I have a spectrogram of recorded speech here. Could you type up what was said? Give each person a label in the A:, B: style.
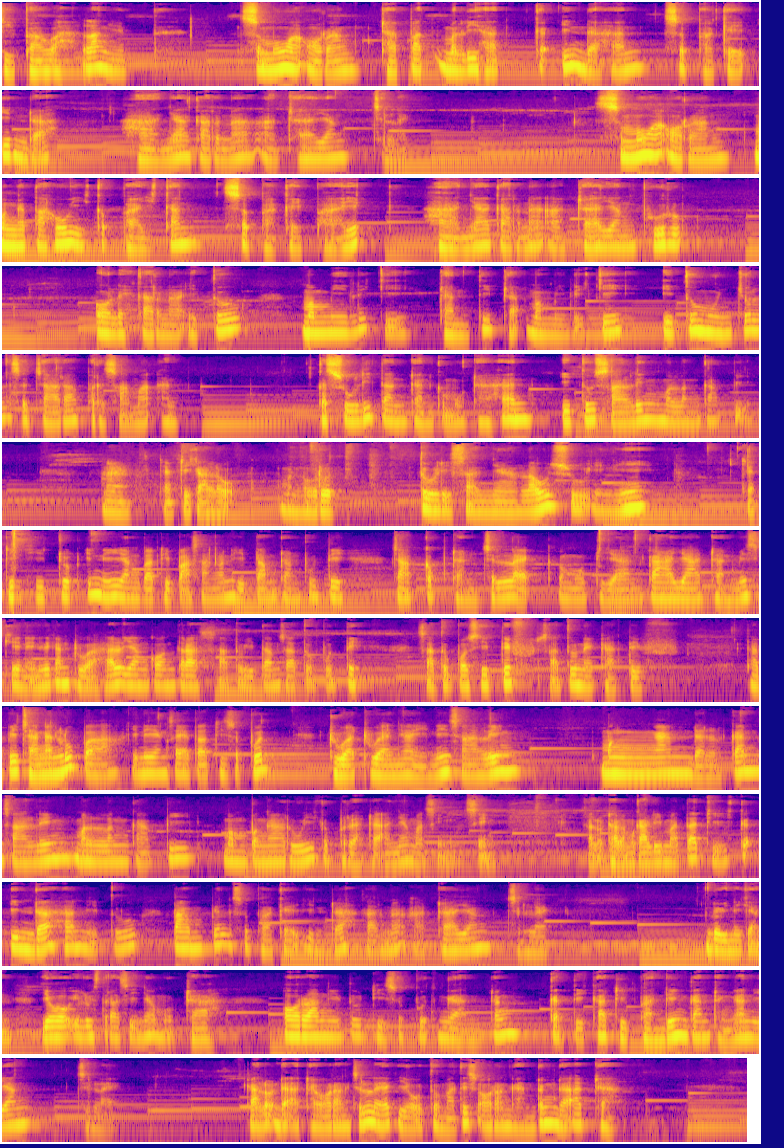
A: Di bawah langit, semua orang dapat melihat keindahan sebagai indah hanya karena ada yang jelek. Semua orang mengetahui kebaikan sebagai baik hanya karena ada yang buruk. Oleh karena itu, memiliki dan tidak memiliki itu muncul secara bersamaan. Kesulitan dan kemudahan itu saling melengkapi. Nah, jadi kalau menurut tulisannya Lausu ini, jadi hidup ini yang tadi pasangan hitam dan putih, cakep dan jelek, kemudian kaya dan miskin, ini kan dua hal yang kontras, satu hitam, satu putih, satu positif, satu negatif. Tapi jangan lupa, ini yang saya tadi sebut, dua-duanya ini saling mengandalkan, saling melengkapi, mempengaruhi keberadaannya masing-masing. Kalau dalam kalimat tadi, keindahan itu tampil sebagai indah karena ada yang jelek. Loh ini kan, yo ilustrasinya mudah. Orang itu disebut ganteng ketika dibandingkan dengan yang jelek. Kalau tidak ada orang jelek, ya otomatis orang ganteng tidak ada.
